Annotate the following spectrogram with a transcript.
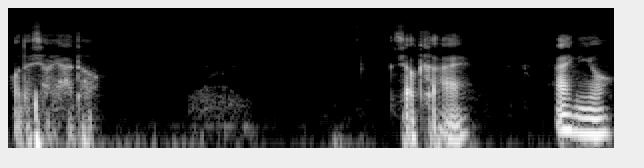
我的小丫头，小可爱，爱你哦。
